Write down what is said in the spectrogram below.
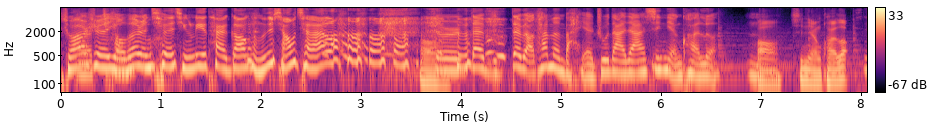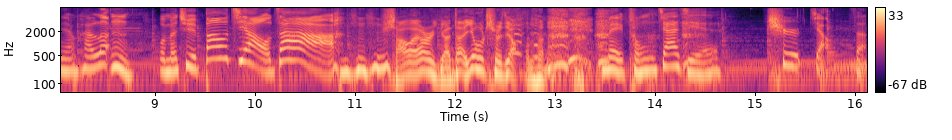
主要是有的人缺勤率太高，可能就想不起来了。啊 就是代表代表他们吧，也祝大家新年快乐。嗯好，新年快乐！新年快乐！嗯，我们去包饺子。啥玩意儿？元旦又吃饺子？每逢佳节吃饺子。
